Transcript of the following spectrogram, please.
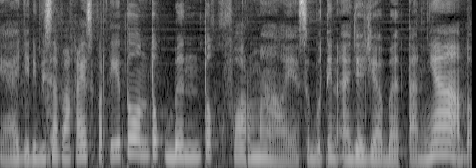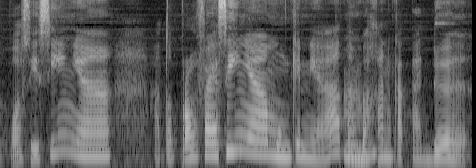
Ya, jadi bisa pakai seperti itu untuk bentuk formal ya. Sebutin aja jabatannya atau posisinya atau profesinya mungkin ya. Tambahkan kata de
